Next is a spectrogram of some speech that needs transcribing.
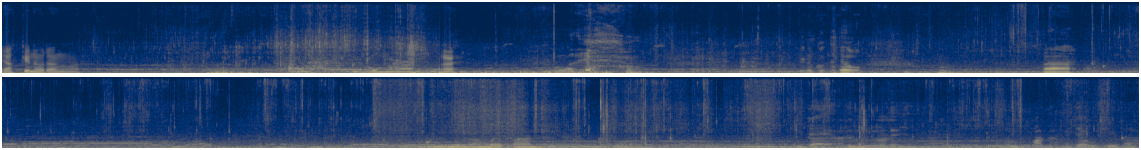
Yakin orang mah? Hah? Ah. Tempat agak jauh sih tak.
